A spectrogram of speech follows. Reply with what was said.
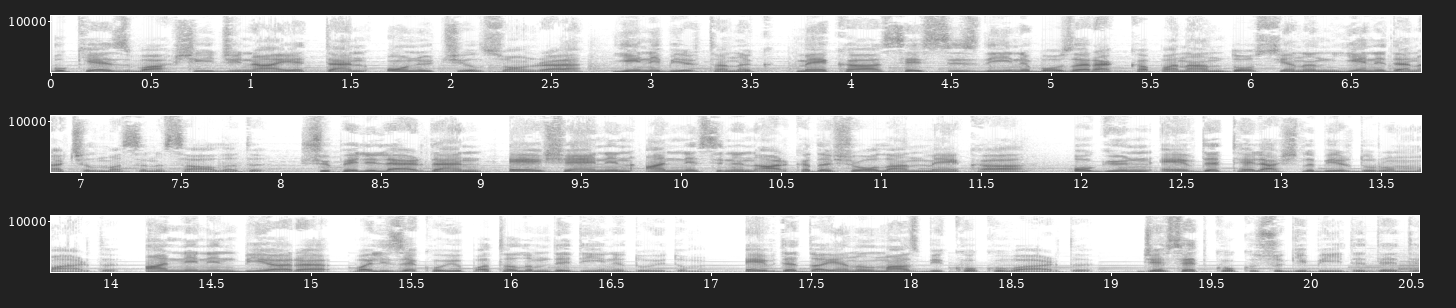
bu kez vahşi cinayetten 13 yıl sonra yeni bir tanık MK sessizliğini bozarak kapanan dosyanın yeniden açılmasını sağladı. Şüphelilerden EŞ'nin annesinin arkadaşı olan MK, o gün evde telaşlı bir durum vardı. Annenin bir ara valize koyup atalım dediğini duydum. Evde dayanılmaz bir koku vardı. Ceset kokusu gibiydi dedi.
